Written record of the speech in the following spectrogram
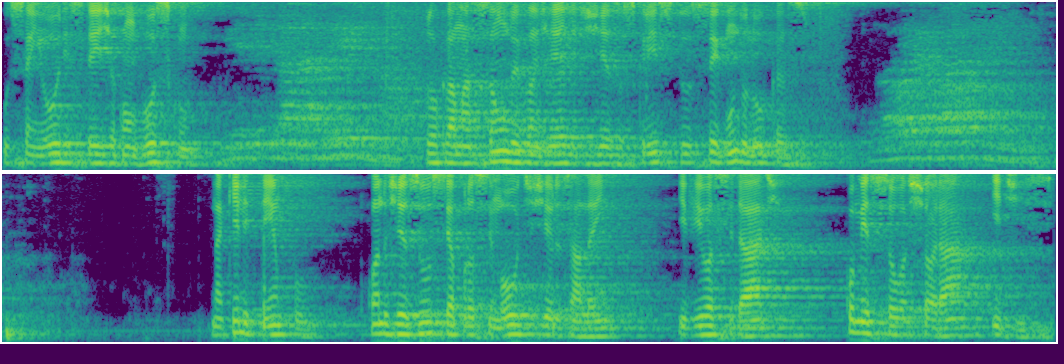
O Senhor esteja convosco. Proclamação do Evangelho de Jesus Cristo segundo Lucas. Naquele tempo, quando Jesus se aproximou de Jerusalém e viu a cidade, começou a chorar e disse:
